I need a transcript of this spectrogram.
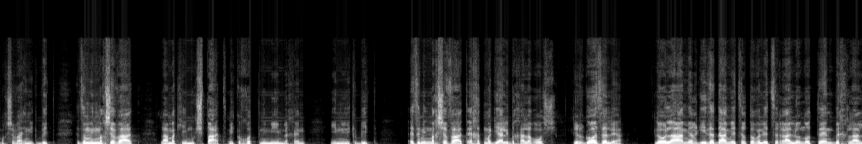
מחשבה היא נקבית. איזו מין מחשבה את? למה? כי היא מושפעת מכוחות פנימיים, לכן היא נקבית. איזה מין מחשבה את? איך את מגיעה לי בכלל לראש? לרגוז עליה. לעולם ירגיז אדם יצר טוב על יצר רע, לא נותן בכלל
